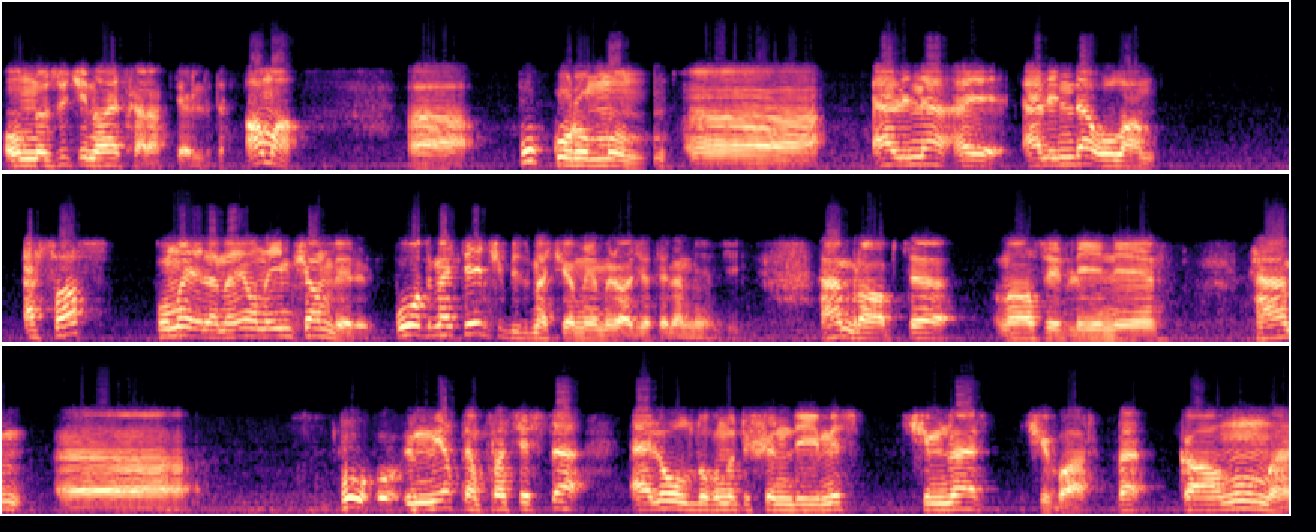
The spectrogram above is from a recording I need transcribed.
onun özü cinayət xarakterlidir. Amma ə, bu qurumun ə, əlinə ə, əlində olan əsas bunu eləməyə ona imkan verir. Bu o demək deyil ki, biz məhkəməyə müraciət eləməyəcəyik. Həm Rabitə Nazirliyini, həm ə, bu ümumiyyətlə prosesdə əli olduğunu düşündüyümüz kimlər ki var və qanunla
